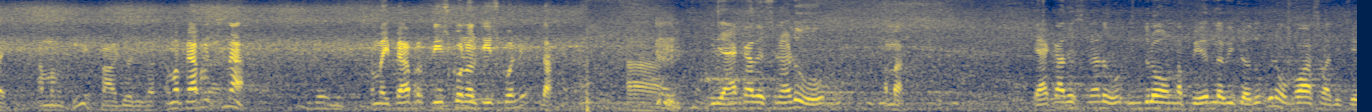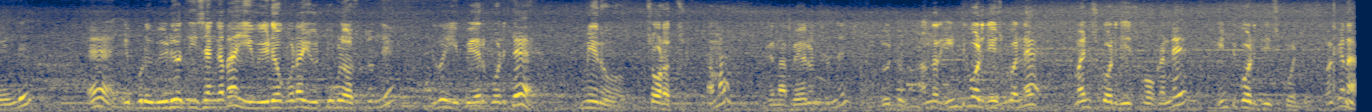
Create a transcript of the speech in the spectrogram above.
నాన్న అమ్మ, బాయ్ అమ్మమ్మకి అమ్మ పేపర్ వచ్చిందా? అమ్మ ఈ పేపర్ తీసుకొని వాళ్ళు తీసుకోండి. దా. ఇది ఏకాదశి నాడు అమ్మ ఏకాదశి నాడు ఇందులో ఉన్న పేర్లు అవి చదువుకుని ఉపవాసం అది చేయండి. ఇప్పుడు వీడియో తీసాం కదా ఈ వీడియో కూడా యూట్యూబ్లో వస్తుంది. ఇదిగో ఈ పేరు కొడితే మీరు చూడొచ్చు. అమ్మా ఇక నా పేరు ఉంటుంది యూట్యూబ్. అందరు ఇంటి కోడి తీసుకోండి మనిషి కోడి తీసుకోకండి ఇంటి కోడి తీసుకోండి. ఓకేనా?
